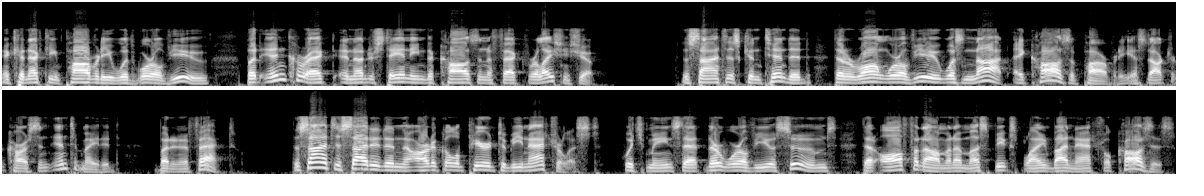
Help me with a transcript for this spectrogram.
in connecting poverty with worldview, but incorrect in understanding the cause and effect relationship. The scientists contended that a wrong worldview was not a cause of poverty, as Dr. Carson intimated, but an effect. The scientists cited in the article appeared to be naturalist, which means that their worldview assumes that all phenomena must be explained by natural causes.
